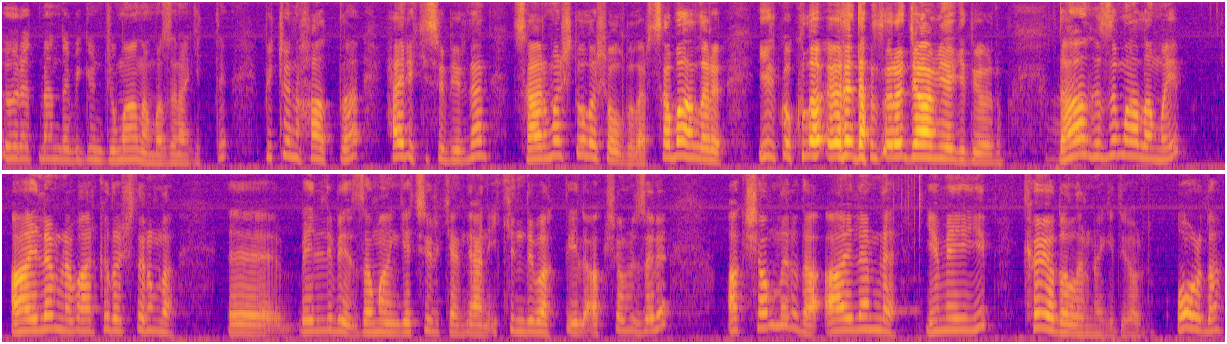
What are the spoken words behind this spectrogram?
öğretmen de bir gün cuma namazına gitti. Bütün halkla her ikisi birden sarmaş dolaş oldular. Sabahları ilkokula öğleden sonra camiye gidiyordum. Daha hızımı alamayıp ailemle ve arkadaşlarımla e, belli bir zaman geçirirken yani ikindi vaktiyle akşam üzeri akşamları da ailemle yemeği yiyip köy odalarına gidiyordum. Orada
